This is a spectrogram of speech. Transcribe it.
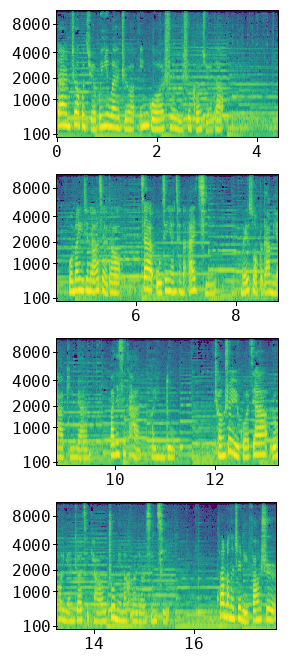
但这不绝不意味着英国是与世隔绝的。我们已经了解到，在五千年前的埃及、美索不达米亚平原、巴基斯坦和印度，城市与国家如何沿着几条著名的河流兴起。他们的治理方式、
